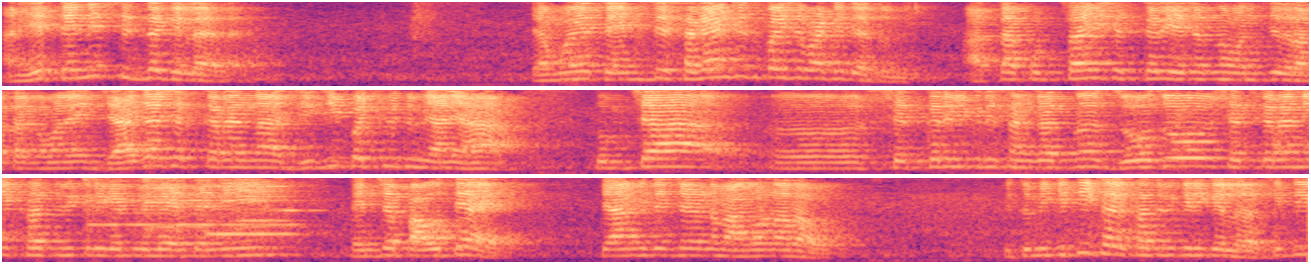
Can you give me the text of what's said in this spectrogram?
आणि हे त्यांनीच सिद्ध केलेलं आहे. त्यामुळे त्यांचे सगळ्यांचेच पैसे पाठी द्या तुम्ही. आता कुठचाही शेतकरी याच्यातनं वंचित राहता का म्हणे ज्या ज्या शेतकऱ्यांना जी जी पशवी तुम्ही आणि हा तुमच्या शेतकरी विक्री संघातनं जो जो शेतकऱ्यांनी खत विक्री घेतलेली आहे त्यांनी त्यांच्या पावत्या आहेत त्या आम्ही त्यांच्याकडनं मागवणार आहोत. की तुम्ही किती खत विक्री केलं? किती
